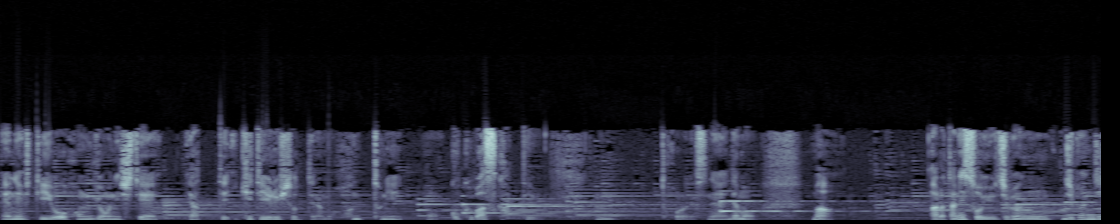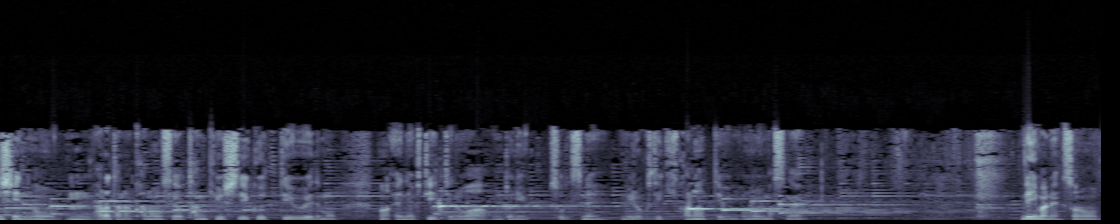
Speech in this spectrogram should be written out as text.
NFT を本業にしてやっていけている人っていうのはもう本当にもうごくわずかっていう、うん、ところですね。でも、まあ、新たにそういう自分、自分自身の、うん、新たな可能性を探求していくっていう上でも、まあ、NFT っていうのは本当にそうですね、魅力的かなっていうふうに思いますね。で、今ね、その、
